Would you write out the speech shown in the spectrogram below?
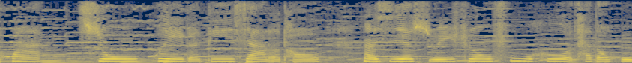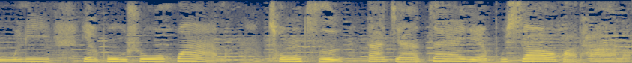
话，羞愧地低下了头。那些随声附和他的狐狸也不说话了。从此，大家再也不笑话他了。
